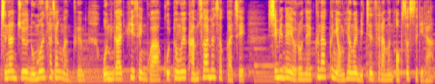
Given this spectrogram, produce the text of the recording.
지난주 노먼 사장만큼 온갖 희생과 고통을 감수하면서까지 시민의 여론에 크나큰 영향을 미친 사람은 없었으리라.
